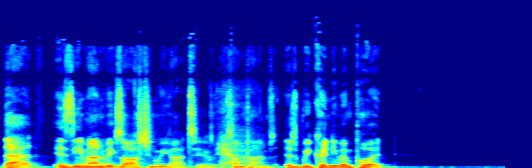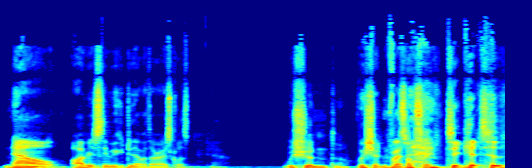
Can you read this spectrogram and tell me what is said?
that is the amount of exhaustion we got to sometimes is we couldn't even put now obviously we could do that with our eyes closed We shouldn't though. we shouldn't but to get to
